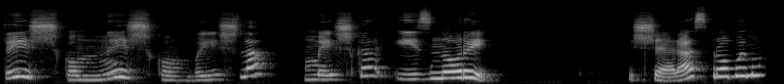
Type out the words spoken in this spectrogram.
Тишком нишком вийшла мишка із нори. І ще раз спробуємо.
